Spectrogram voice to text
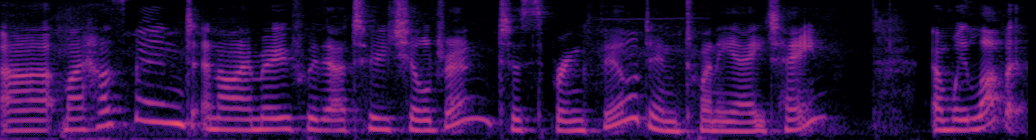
Uh, my husband and I moved with our two children to Springfield in 2018, and we love it.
